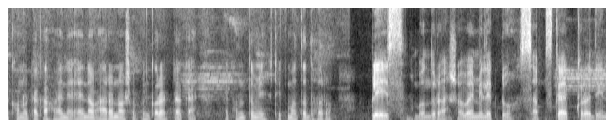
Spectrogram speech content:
এখনও টাকা হয় না এ নাও আরও নাও শপিং করার টাকা, এখন তুমি ঠিক মতো ধরো। প্লিজ বন্ধুরা, সবাই মিলে একটু সাবস্ক্রাইব করে দিন।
